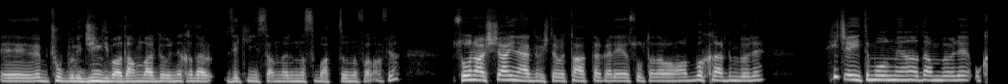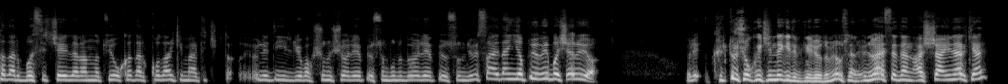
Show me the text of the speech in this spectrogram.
e, ve çok böyle cin gibi adamlardı öyle ne kadar zeki insanların nasıl battığını falan filan. Sonra aşağı inerdim işte böyle Tahtakale'ye, Sultanahmet'e bakardım böyle. Hiç eğitim olmayan adam böyle o kadar basit şeyler anlatıyor. O kadar kolay ki Mert hiç öyle değil diyor. Bak şunu şöyle yapıyorsun, bunu böyle yapıyorsun diyor. Ve sahiden yapıyor ve başarıyor. Böyle kültür şoku içinde gidip geliyordum biliyor musun? Yani üniversiteden aşağı inerken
